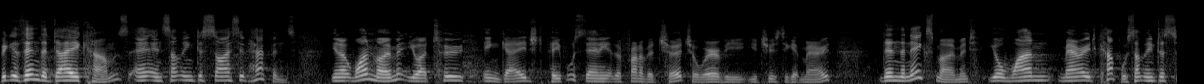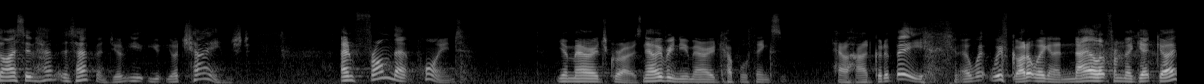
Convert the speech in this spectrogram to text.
Because then the day comes and, and something decisive happens. You know, one moment you are two engaged people standing at the front of a church or wherever you, you choose to get married. Then the next moment, you're one married couple. Something decisive ha- has happened. You're, you, you're changed. And from that point, your marriage grows. Now, every new married couple thinks, how hard could it be? You know, we, have got it, we're going to nail it from the get go.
